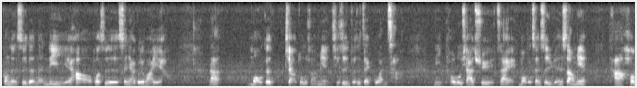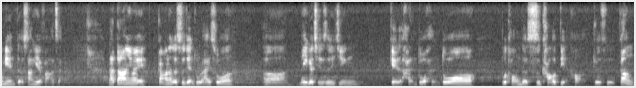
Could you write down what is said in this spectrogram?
工程师的能力也好，或是生涯规划也好，那某个角度上面，其实你就是在观察你投入下去在某个城市语言上面，它后面的商业发展。那当然，因为刚刚那个时间图来说，呃。那个其实已经给了很多很多不同的思考点哈，就是当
